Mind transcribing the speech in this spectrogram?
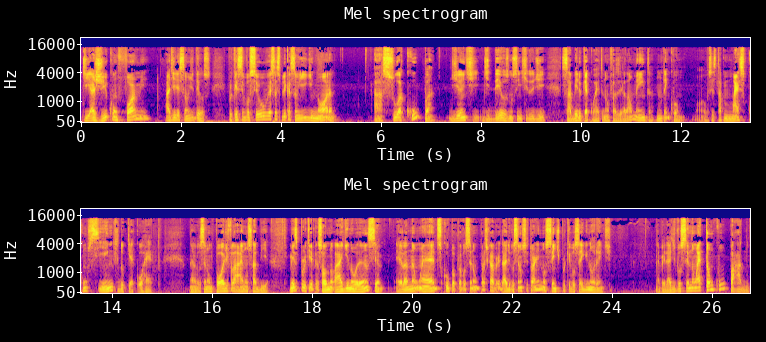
de agir conforme a direção de Deus. Porque se você ouve essa explicação e ignora a sua culpa diante de Deus, no sentido de saber o que é correto e não fazer, ela aumenta. Não tem como. Você está mais consciente do que é correto. Né? Você não pode falar, ah, eu não sabia. Mesmo porque, pessoal, a ignorância ela não é desculpa para você não praticar a verdade. Você não se torna inocente porque você é ignorante. Na verdade, você não é tão culpado.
